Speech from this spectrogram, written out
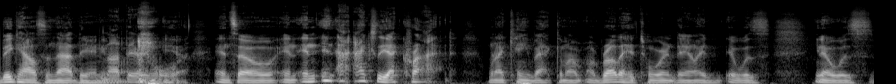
Big house is not there anymore. Not there anymore. yeah. And so, and, and, and I, actually, I cried when I came back. 'cause My, my brother had torn it down. It, it was, you know, was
